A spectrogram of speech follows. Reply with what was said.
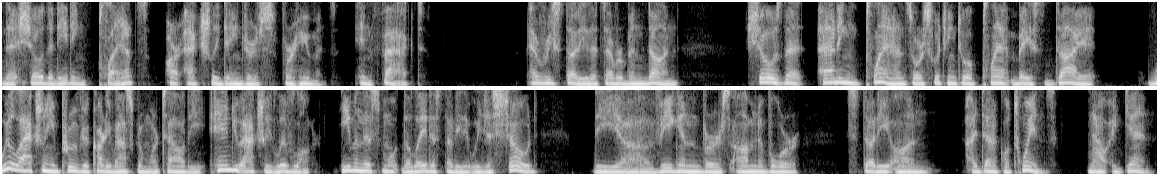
that show that eating plants are actually dangerous for humans. In fact, every study that's ever been done shows that adding plants or switching to a plant-based diet will actually improve your cardiovascular mortality and you actually live longer. Even this the latest study that we just showed, the uh, vegan versus omnivore study on identical twins. Now again,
